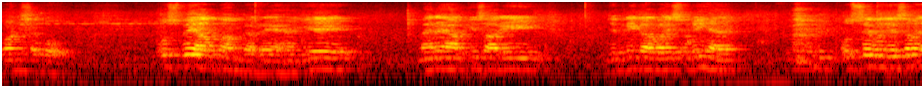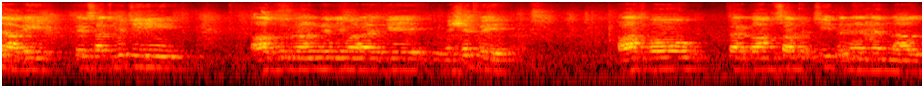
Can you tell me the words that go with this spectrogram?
ون سکو اس پہ آپ کام کر رہے ہیں یہ میں نے آپ کی ساری جتنی کاروائی سنی ہے اس سے مجھے سمجھ آ گئی کہ سچ مچ ہی آپ گرو نانک دیو جی مہاراج کے مشن پہ ہاتھ پاؤں کر کام سب چیت نرنن نال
